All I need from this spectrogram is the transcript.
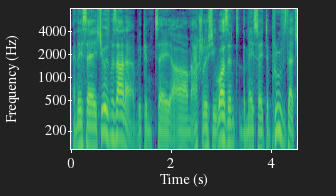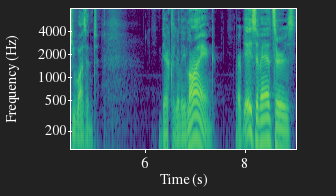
and they say she was Mizana, we can say, um, actually she wasn't. The Mesaita proves that she wasn't. They're clearly lying. Rabbi Yosef answers,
